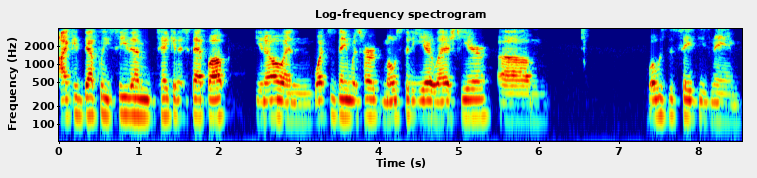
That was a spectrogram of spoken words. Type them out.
I could definitely see them taking a step up, you know. And what's his name was hurt most of the year last year. Um, what was the safety's name?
